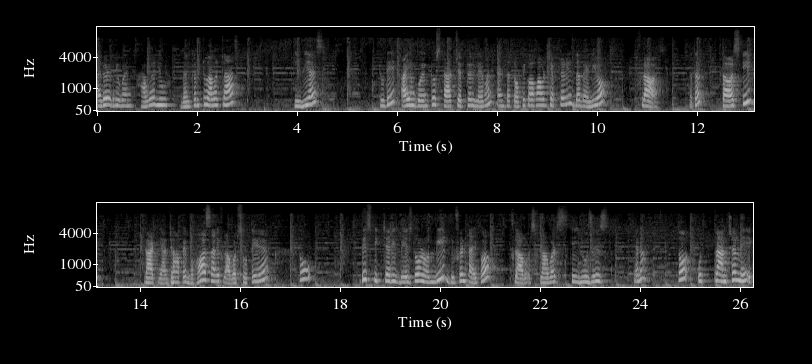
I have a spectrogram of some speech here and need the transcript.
Hello every one how are you welcome to our class EVS today I am going to start chapter 11 and the topic of our chapter is the value of flowers मतलब फ्लावर्स की घाटियाँ, जहाँ पे बहुत सारे फ्लावर्स होते हैं। तो this picture is based on only different type of flowers flowers के यूजेज है ना? तो उत्तरांचल में एक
